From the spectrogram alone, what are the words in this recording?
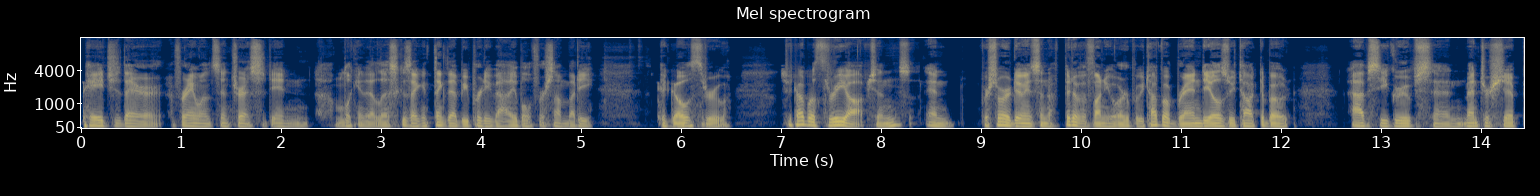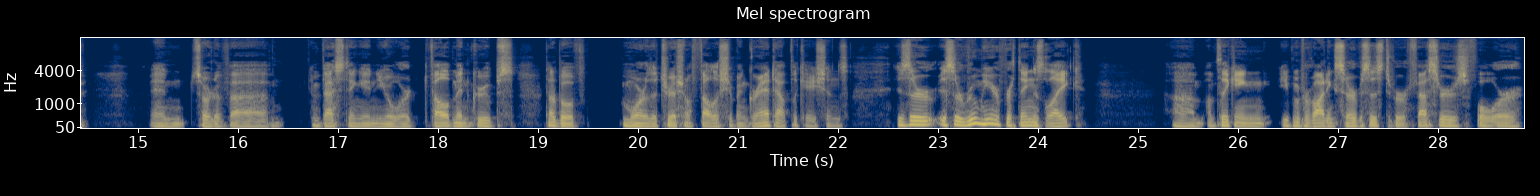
page there for anyone that's interested in um, looking at that list, because I can think that'd be pretty valuable for somebody to go through. So we talked about three options, and we're sort of doing this in a bit of a funny order, but we talked about brand deals, we talked about advocacy groups and mentorship and sort of uh, investing in your development groups, talk about more of the traditional fellowship and grant applications. Is there is there room here for things like um, I'm thinking even providing services to professors for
